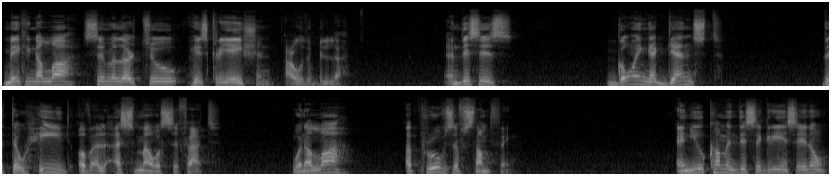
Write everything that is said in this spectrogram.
making Allah similar to His creation. Billah. And this is going against the tawheed of al asma wa sifat. When Allah approves of something, and you come and disagree and say, no,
